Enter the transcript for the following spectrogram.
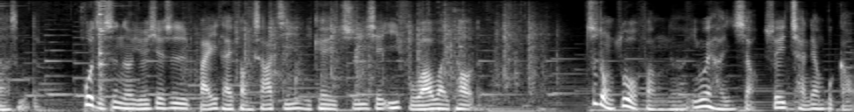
啊什么的，或者是呢，有一些是摆一台纺纱机，你可以织一些衣服啊、外套的。这种作坊呢，因为很小，所以产量不高。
